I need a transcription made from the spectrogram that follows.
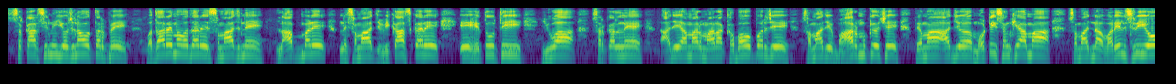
સરકારશ્રીની યોજનાઓ તરફે વધારેમાં વધારે સમાજને લાભ મળે અને સમાજ વિકાસ કરે એ હેતુથી યુવા સર્કલને આજે અમારા મારા ખભા ઉપર જે સમાજે ભાર મૂક્યો છે તેમાં આજ મોટી સંખ્યામાં સમાજના વડીલશ્રીઓ,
